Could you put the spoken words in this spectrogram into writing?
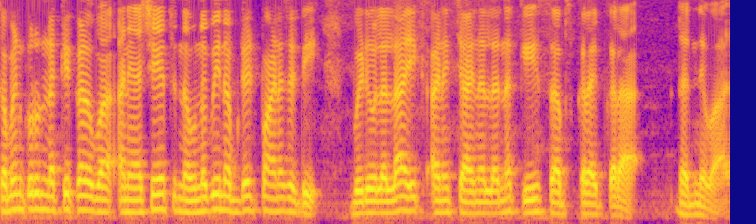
कमेंट करून नक्की कळवा आणि असेच नवनवीन अपडेट पाहण्यासाठी व्हिडिओला लाईक आणि चॅनलला नक्की सबस्क्राईब करा. धन्यवाद.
